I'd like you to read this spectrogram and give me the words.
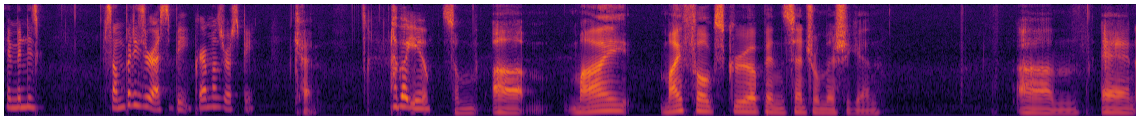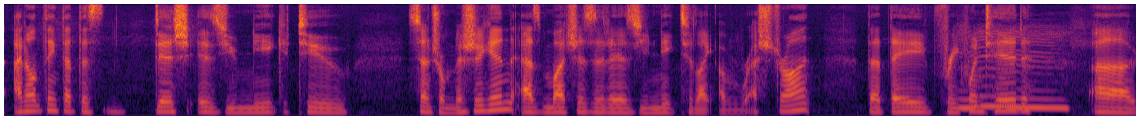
Him and his somebody's recipe, grandma's recipe. Okay. How about you? So, uh, my my folks grew up in Central Michigan, um, and I don't think that this dish is unique to Central Michigan as much as it is unique to like a restaurant that they frequented uh,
